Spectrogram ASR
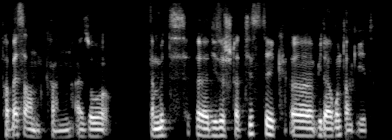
verbessern kann? Also damit äh, diese Statistik äh, wieder runtergeht.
